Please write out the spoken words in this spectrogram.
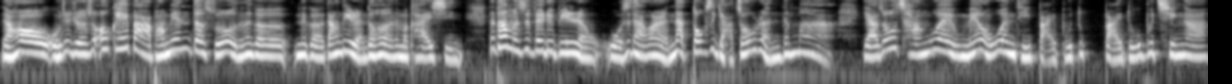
然后我就觉得说，OK 吧，旁边的所有的那个那个当地人都喝的那么开心，那他们是菲律宾人，我是台湾人，那都是亚洲人的嘛，亚洲肠胃没有问题，百不百毒不侵啊。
